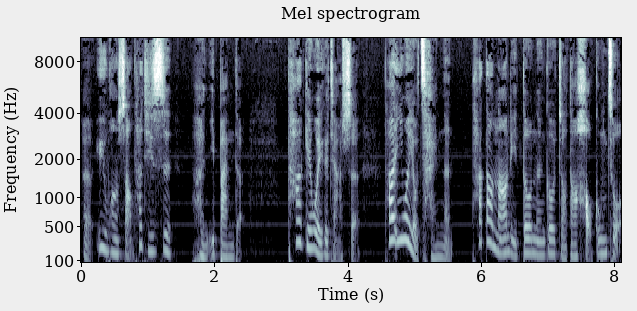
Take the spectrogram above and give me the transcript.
呃欲望上，他其实是很一般的。他给我一个假设，他因为有才能，他到哪里都能够找到好工作。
